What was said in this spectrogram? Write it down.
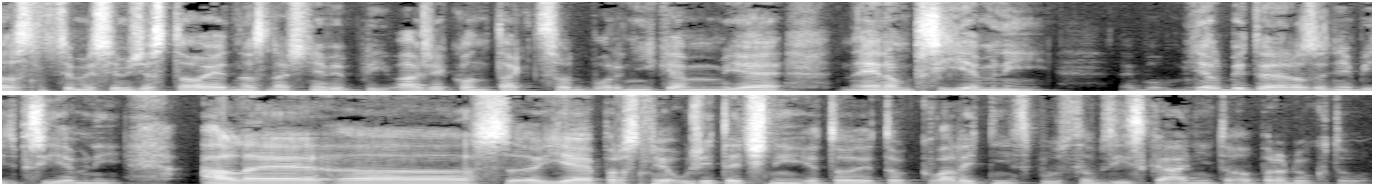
uh, si myslím, že z toho jednoznačně vyplývá, že kontakt s odborníkem je nejenom příjemný, nebo měl by to rozhodně být příjemný, ale uh, je prostě užitečný, je to, je to kvalitní způsob získání toho produktu, uh,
